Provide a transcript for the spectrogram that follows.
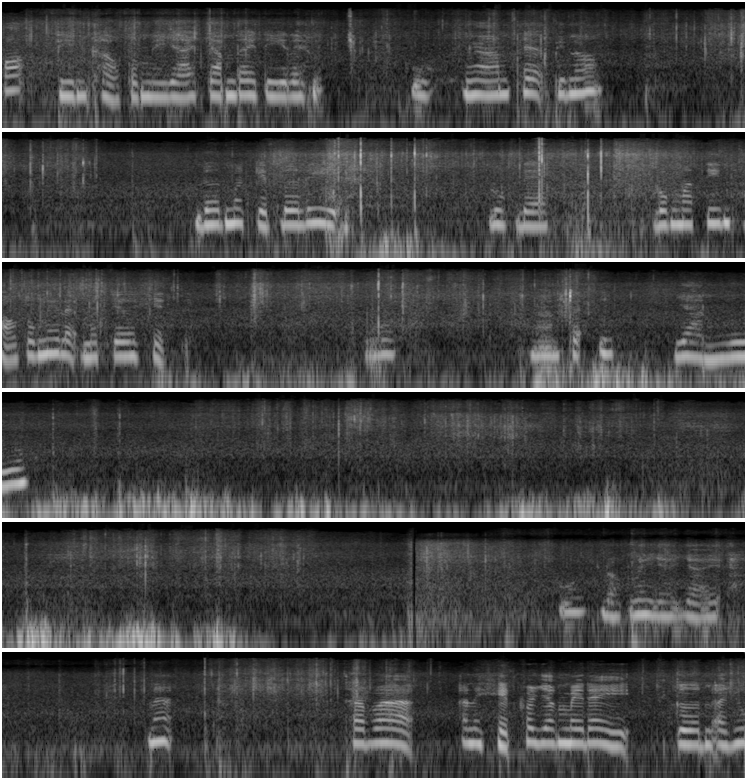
ปาะๆตีนเขาตรงนี้ย้ายจำได้ดีเลยงามแท้พี่น้อง เดินมาเก็บเบอร์รี่ ลูกแดงลงมาตีนเขาตรงนี้แหละมาเจอเห็ดงามแต่อึบอย่างงู อกนี่ใหญ่ๆนะ ถ้าว่าอันนี้เห็ดเขายังไม่ได้เกินอายุ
